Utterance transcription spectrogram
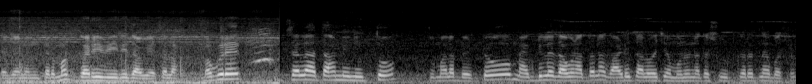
त्याच्यानंतर मग घरी विहिरी जाऊया. चला बघू रे. चला आता आम्ही निघतो. तुम्हाला भेटतो. मॅकडीला जाऊन आता ना गाडी चालवायची आहे म्हणून आता शूट करत नाही बसत.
